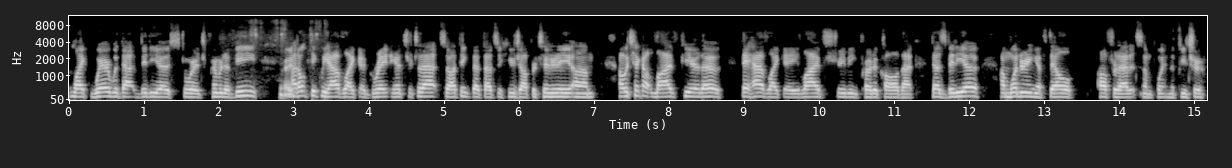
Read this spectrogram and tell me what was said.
like where would that video storage primitive be? Right. I don't think we have like a great answer to that. So I think that that's a huge opportunity. Um, I would check out LivePeer though. They have like a live streaming protocol that does video. I'm wondering if they'll offer that at some point in the future.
